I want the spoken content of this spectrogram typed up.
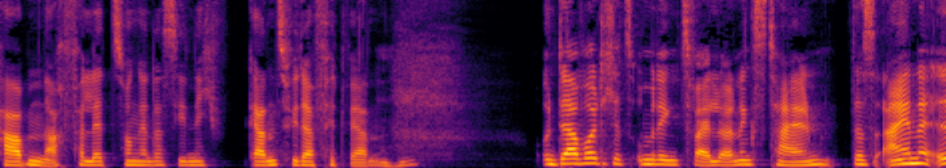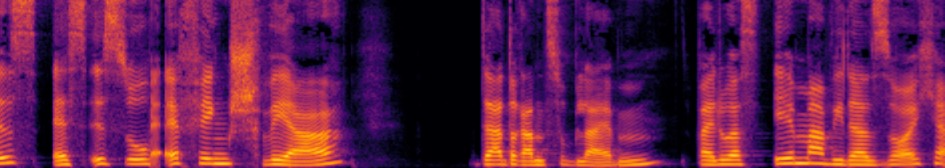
haben nach Verletzungen, dass sie nicht ganz wieder fit werden. Mhm. Und da wollte ich jetzt unbedingt zwei Learnings teilen. Das eine ist, es ist so effing schwer, da dran zu bleiben, weil du hast immer wieder solche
